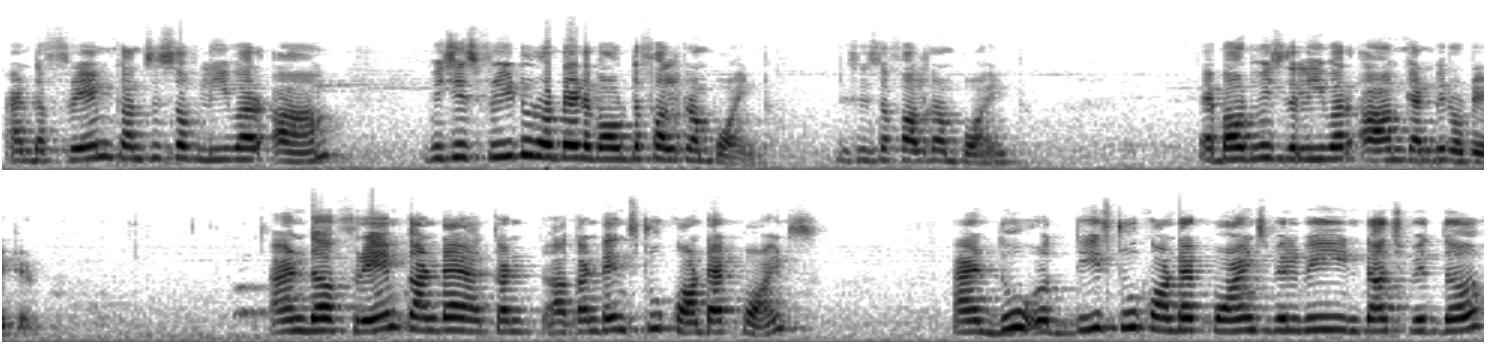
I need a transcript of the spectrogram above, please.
and the frame consists of lever arm which is free to rotate about the fulcrum point. This is the fulcrum point about which the lever arm can be rotated and the frame conta- con- uh, contains two contact points and do, uh, these two contact points will be in touch with the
